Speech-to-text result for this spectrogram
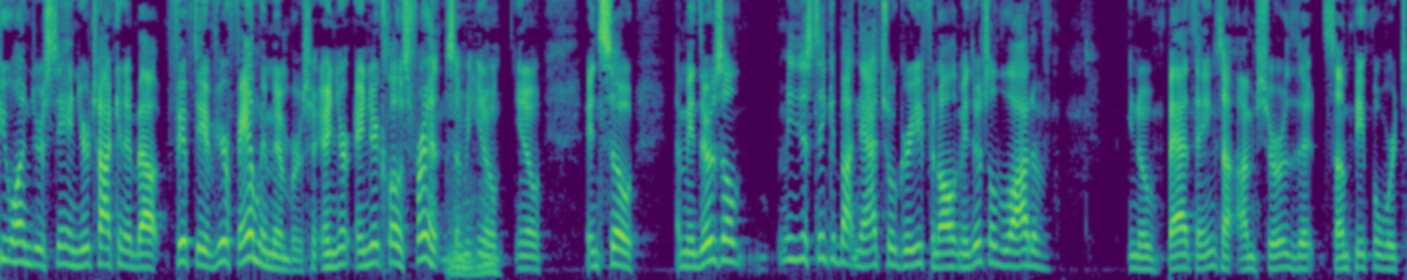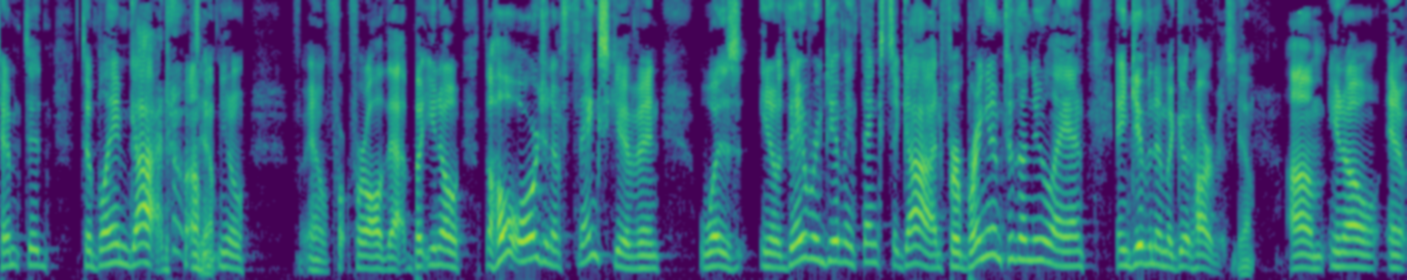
you understand you're talking about 50 of your family members and your and your close friends. Mm-hmm. I mean, you know, mm-hmm. you know, and so I mean, there's a. I mean, just think about natural grief and all. I mean, there's a lot of, you know, bad things. I, am sure that some people were tempted to blame God. Um. You know, you know, for for all that. But you know, the whole origin of Thanksgiving was, you know, they were giving thanks to God for bringing them to the new land and giving them a good harvest. Yep. Um, you know, and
